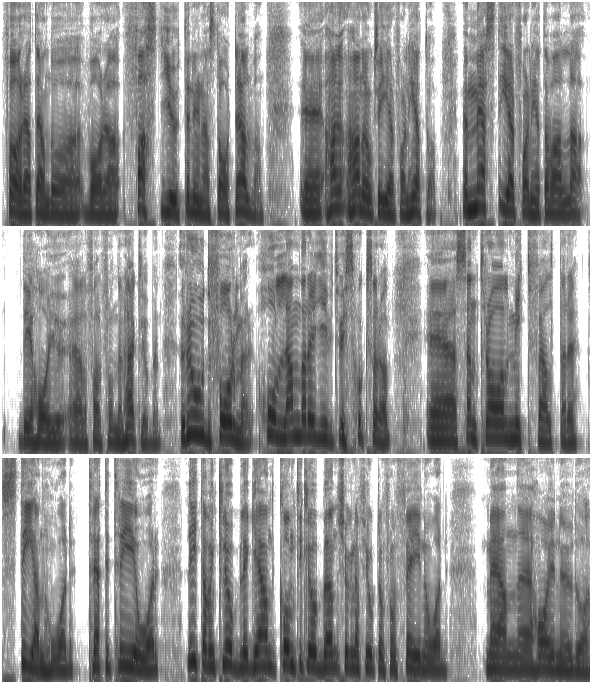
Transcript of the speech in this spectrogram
för att ändå vara fast gjuten i den här startelvan. Eh, han, han har också erfarenhet då. Men mest erfarenhet av alla, det har ju i alla fall från den här klubben. Rod Former, holländare givetvis också då. Eh, central mittfältare, stenhård, 33 år, lite av en klubblegend, kom till klubben 2014 från Feyenoord, men eh, har ju nu då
